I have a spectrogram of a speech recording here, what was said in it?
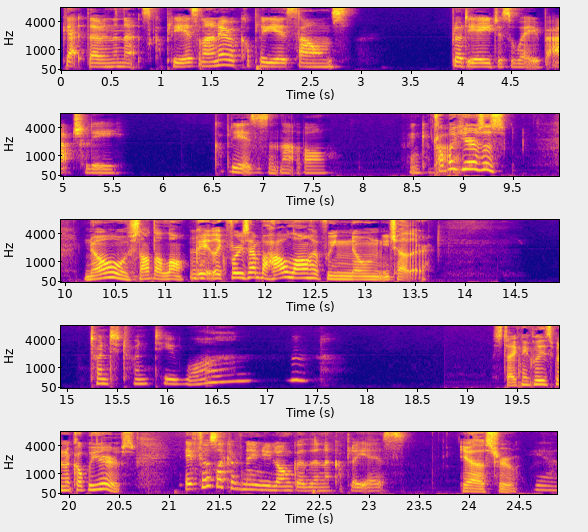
get there in the next couple of years. And I know a couple of years sounds bloody ages away, but actually, a couple of years isn't that long. Think about couple it. years is no, it's not that long. Okay, like for example, how long have we known each other? 2021. Technically, it's been a couple years. It feels like I've known you longer than a couple of years. Yeah, that's true. Yeah.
